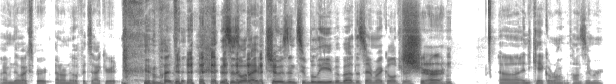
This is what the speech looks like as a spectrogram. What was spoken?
I'm no expert. I don't know if it's accurate, but this is what I've chosen to believe about the samurai culture. sure. uh, and you can't go wrong with Hans Zimmer.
